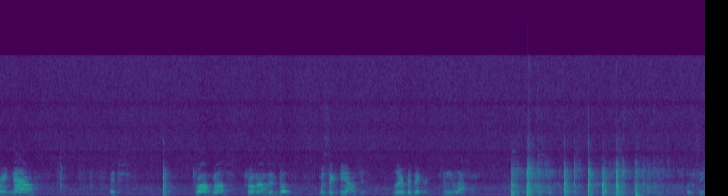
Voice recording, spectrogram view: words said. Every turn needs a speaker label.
Speaker 1: Alright, now it's 12 gloves, 12 ounces gloves with 16 ounces. A little bit bigger than the last one. Let's see.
